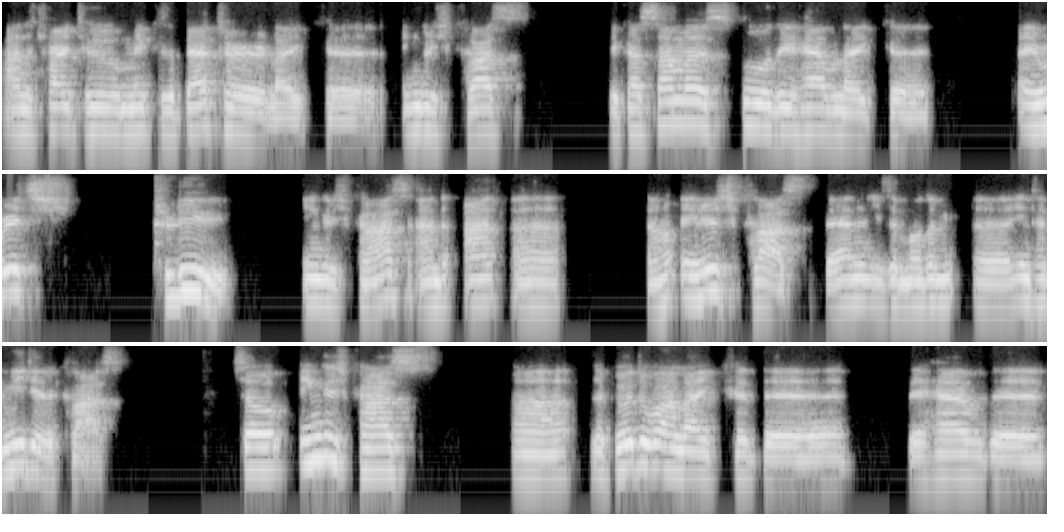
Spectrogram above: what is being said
and try to make the better like English class. Because some school, they have like enriched PLU English class and uh, uh, English class, then is a modern uh, intermediate class. So English class, uh, the good one like the they have the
